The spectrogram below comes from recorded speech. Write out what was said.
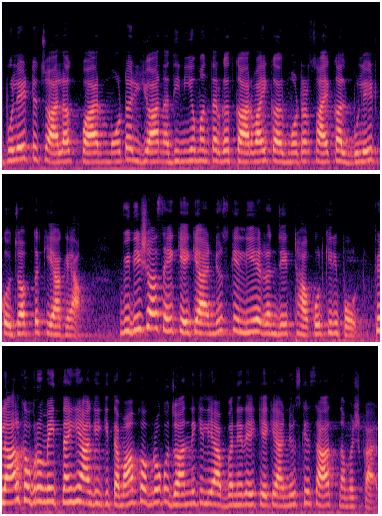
बुलेट चालक पर मोटर यान अधिनियम अंतर्गत कार्रवाई कर मोटरसाइकिल बुलेट को जब्त किया गया। विदिशा से के के आर न्यूज़ के लिए रंजीत ठाकुर की रिपोर्ट। फ़िलहाल खबरों में इतना ही। आगे की तमाम खबरों को जानने के लिए आप बने रहे के के आर न्यूज़ के साथ। नमस्कार।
